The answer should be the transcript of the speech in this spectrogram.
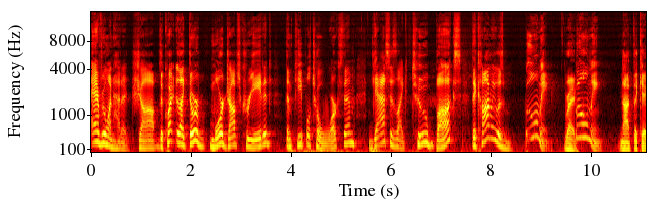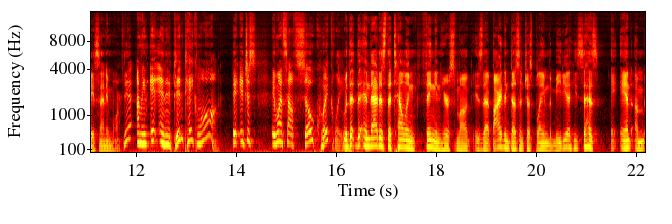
everyone had a job. The que- like there were more jobs created than people to work them. Gas is like two bucks. The economy was booming, Right. booming. Not the case anymore. Yeah, I mean, it, and it didn't take long. It, it just it went south so quickly. That, and that is the telling thing in here, Smug, is that Biden doesn't just blame the media. He says, and um,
